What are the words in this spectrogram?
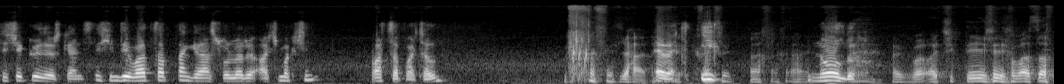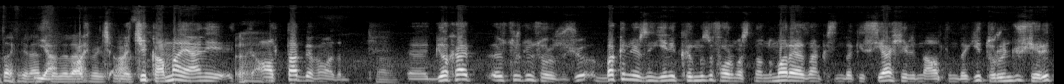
Teşekkür ederiz kendisine. Şimdi WhatsApp'tan gelen soruları açmak için WhatsApp açalım. yani. Evet. İlk ne oldu? Açık değil. WhatsApp'tan gelen Ya sorular aç- açık ama yani alt tab yapamadım. Ee, Gökalp Öztürk'ün sorusu şu. Buccaneers'ın yeni kırmızı formasında numara yazan kısımdaki siyah şeridin altındaki turuncu şerit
